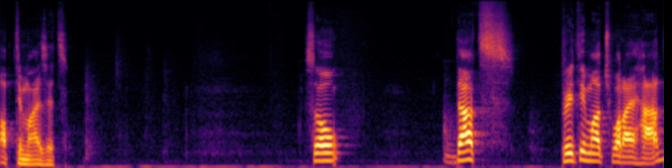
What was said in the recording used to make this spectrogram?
optimize it. So that's pretty much what I had.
